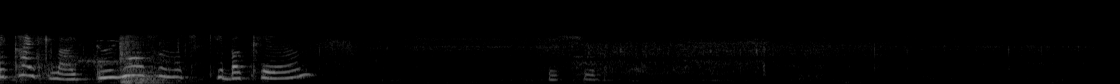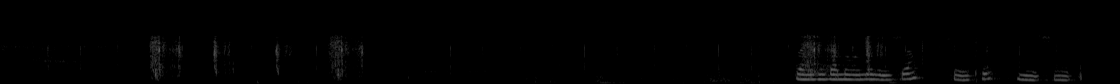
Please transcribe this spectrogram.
Arkadaşlar görüyorsunuz ki bakın. Işık. Bence ben oynamayacağım. Çünkü bunun içine gideceğim.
